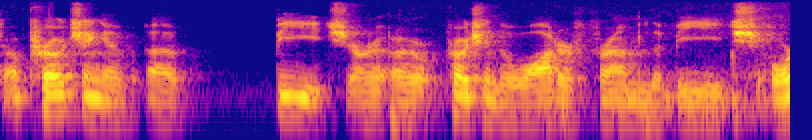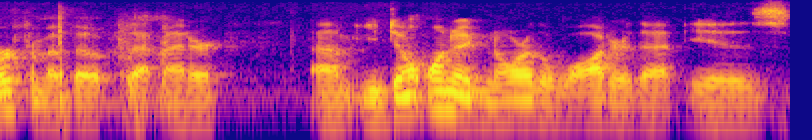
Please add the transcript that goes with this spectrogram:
approaching a, a beach or, or approaching the water from the beach or from a boat for that matter, um, you don't want to ignore the water that is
